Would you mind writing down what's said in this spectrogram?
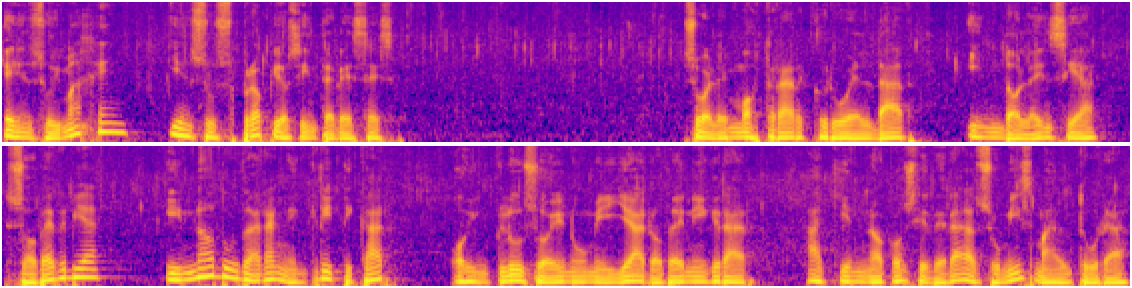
en su imagen y en sus propios intereses. Suelen mostrar crueldad, indolencia, soberbia y no dudarán en criticar o incluso en humillar o denigrar a quien no considera a su misma altura.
